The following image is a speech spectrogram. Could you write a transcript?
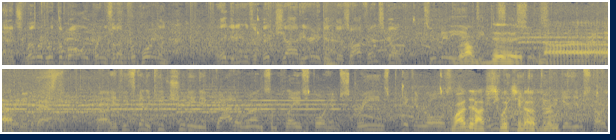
And it's Lillard with the ball. He brings it up for Portland. They could use a big shot here to get this offense going. Too many Bro, I'm empty dead. Nah. Right now, they need the basket. Uh, if he's going to keep shooting, they've got to run some plays for him. Screens, pick and rolls. Why did I anything switch it up, bro? to Get him started.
